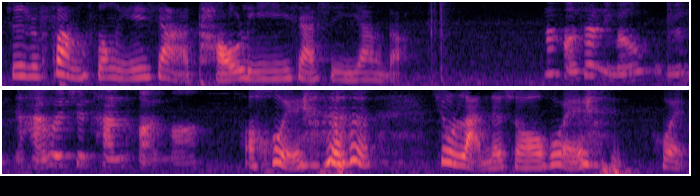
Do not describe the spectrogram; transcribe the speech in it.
就是放松一下，逃离一下是一样的。那好像你们你们还会去参团吗？啊，会，就懒的时候会会，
